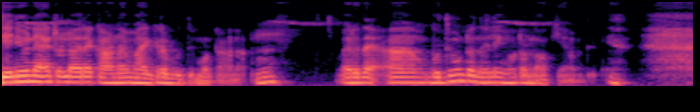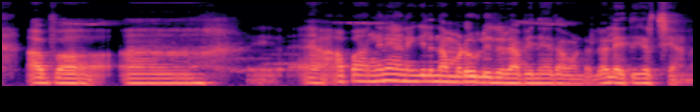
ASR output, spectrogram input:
ജെന്യൂൻ ആയിട്ടുള്ളവരെ കാണാൻ ഭയങ്കര ബുദ്ധിമുട്ടാണ്. വെറുതെ ബുദ്ധിമുട്ടൊന്നുമില്ല ഇങ്ങോട്ടൊന്ന് നോക്കിയാൽ മതി. അപ്പോൾ അപ്പോൾ അങ്ങനെയാണെങ്കിൽ നമ്മുടെ ഉള്ളിലൊരു അഭിനേതാവുണ്ടല്ലോ അല്ലേ? തീർച്ചയാണ്.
